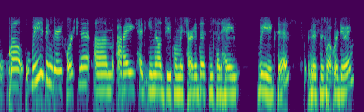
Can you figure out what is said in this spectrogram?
Well, we've been very fortunate. Um, I had emailed Jeep when we started this and said, "Hey, we exist. This is what we're doing."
